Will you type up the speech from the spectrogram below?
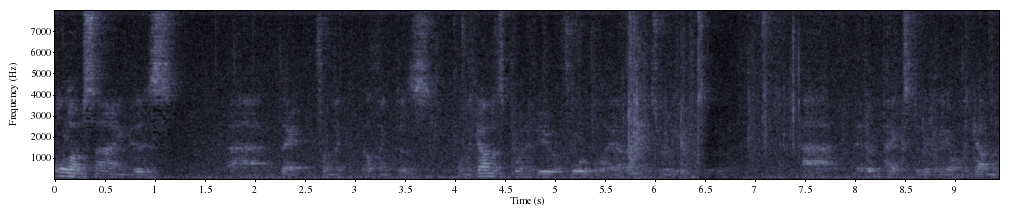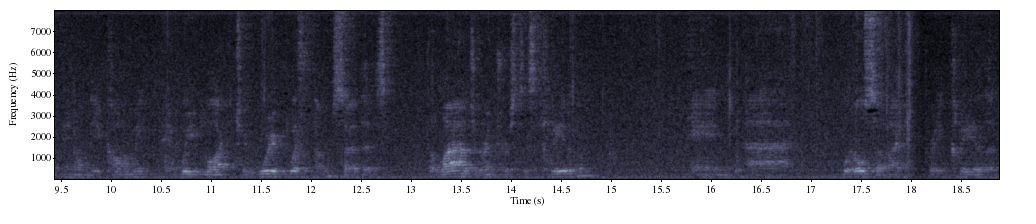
all I'm saying is uh, that from the, I think there's, from the government's point of view, affordable housing is really important. Uh, it impacts directly on the government and on the economy, and we'd like to work with them so that the larger interest is clear to them. And uh, we'd also make it pretty clear that,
